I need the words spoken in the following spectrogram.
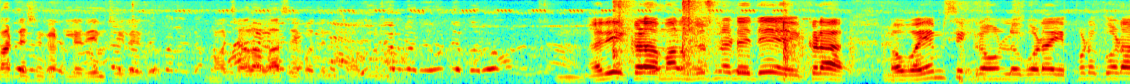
పార్టేషన్ కట్టలేదు ఏం చేయలేదు. మాకు చాలా లాస్ అయిపోతుంది అది ఇక్కడ మనం చూసినట్టయితే ఇక్కడ వైఎంసీ గ్రౌండ్ లో కూడా ఇప్పటికి కూడా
